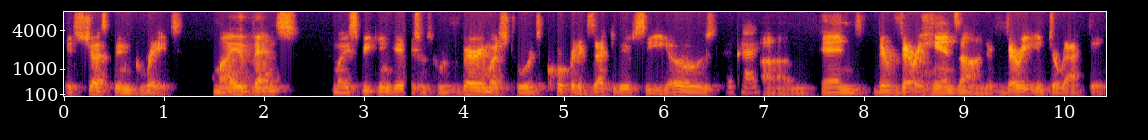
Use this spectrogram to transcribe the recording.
it's just been great. My events my speaking engagements were very much towards corporate executives, CEOs. Okay. Um, and they're very hands-on. They're very interactive,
